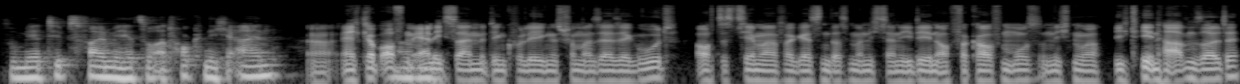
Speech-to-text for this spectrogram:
so mehr Tipps fallen mir jetzt so ad hoc nicht ein. Ja, ich glaube, offen ähm, ehrlich sein mit den Kollegen ist schon mal sehr, sehr gut. Auch das Thema vergessen, dass man nicht seine Ideen auch verkaufen muss und nicht nur Ideen haben sollte.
